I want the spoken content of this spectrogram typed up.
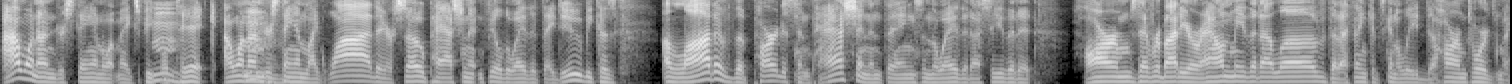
I want to understand what makes people mm. tick. I want to mm. understand like why they're so passionate and feel the way that they do because a lot of the partisan passion and things and the way that I see that it harms everybody around me that I love, that I think it's going to lead to harm towards my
